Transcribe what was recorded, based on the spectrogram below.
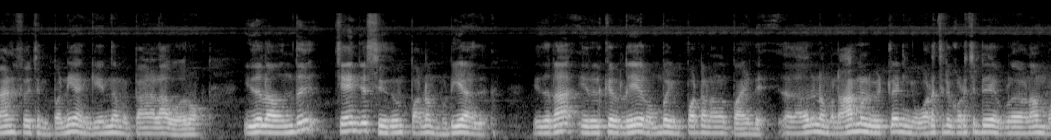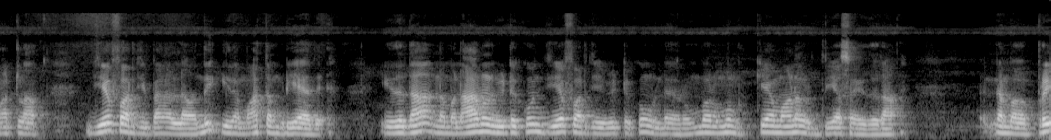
மேனுஃபேக்சர் பண்ணி அங்கேருந்து நம்ம பேனலாக வரும். இதில் வந்து சேஞ்சஸ் எதுவும் பண்ண முடியாது. இதெல்லாம் இருக்கிறதுலையே ரொம்ப இம்பார்ட்டண்டான பாயிண்ட்டு அதாவது நம்ம நார்மல் வீட்டில் நீங்கள் உடச்சிட்டு குடச்சிட்டு எவ்வளோ வேணால் மாட்டலாம் ஜிஎஃப்ஆர்ஜி பேனலில் வந்து இதை மாற்ற முடியாது. இதுதான் நம்ம நார்மல் வீட்டுக்கும் ஜிஎஃப்ஆர்ஜி வீட்டுக்கும் உள்ள ரொம்ப ரொம்ப முக்கியமான ஒரு வித்தியாசம் இதுதான். நம்ம ப்ரீ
